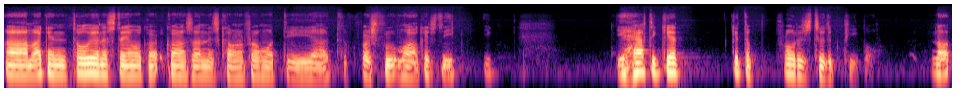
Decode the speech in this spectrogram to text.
Um, I can totally understand where Colonel Sutton is coming from with the, uh, the fresh fruit markets. The, you, you have to get get the produce to the people. Not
